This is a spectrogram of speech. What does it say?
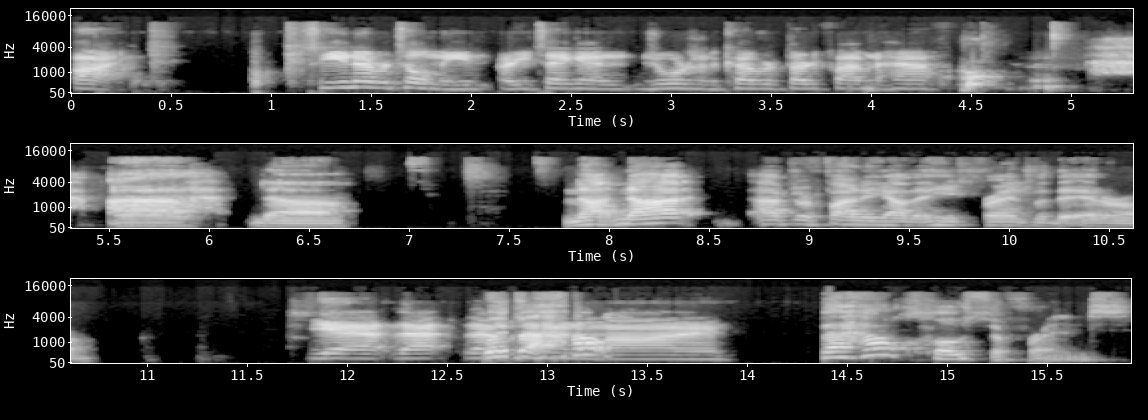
All right. So you never told me. Are you taking Georgia to cover 35 and a half? Ah, no. Not not after finding out that he's friends with the interim. Yeah, that that Wait, was kind how- of my. But how close to friends?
